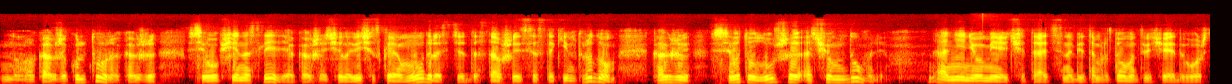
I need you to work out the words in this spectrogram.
«Ну а как же культура, как же всеобщее наследие, как же человеческая мудрость, доставшаяся с таким трудом, как же все то лучшее, о чем думали?» «Они не умеют читать», — с набитым ртом отвечает вождь.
